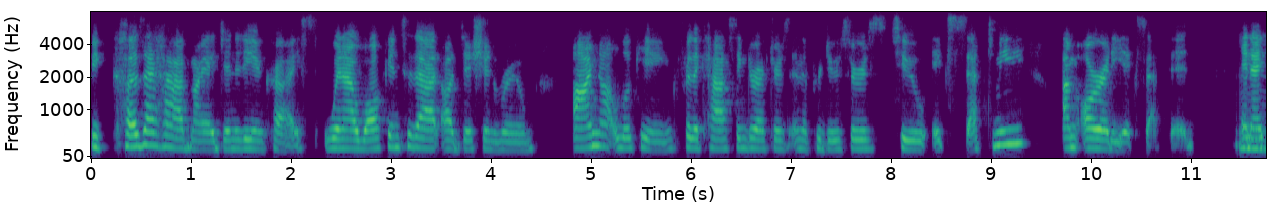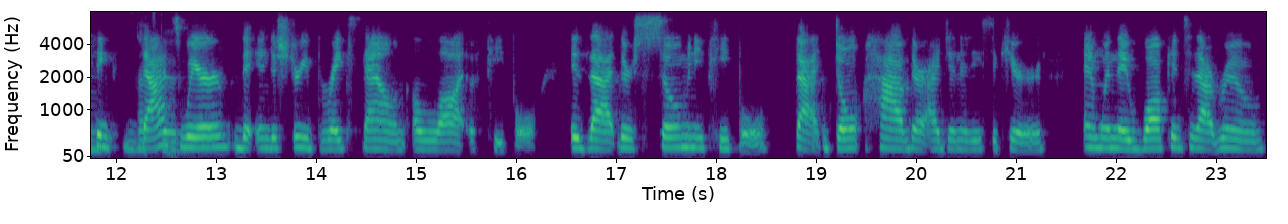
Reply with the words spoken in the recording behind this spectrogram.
because I have my identity in Christ, when I walk into that audition room, I'm not looking for the casting directors and the producers to accept me. I'm already accepted. And I mm, think that's, that's where the industry breaks down a lot of people is that there's so many people that don't have their identity secured. And when they walk into that room,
